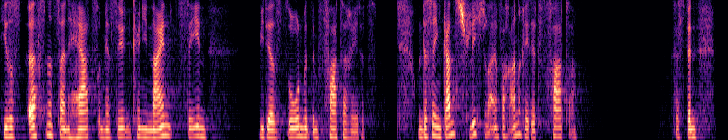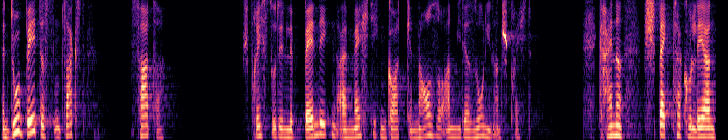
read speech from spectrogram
Jesus öffnet sein Herz und wir können hineinsehen, wie der Sohn mit dem Vater redet. Und deswegen ganz schlicht und einfach anredet, Vater. Das heißt, wenn, wenn du betest und sagst, Vater, sprichst du den lebendigen, allmächtigen Gott genauso an, wie der Sohn ihn anspricht. Keine spektakulären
